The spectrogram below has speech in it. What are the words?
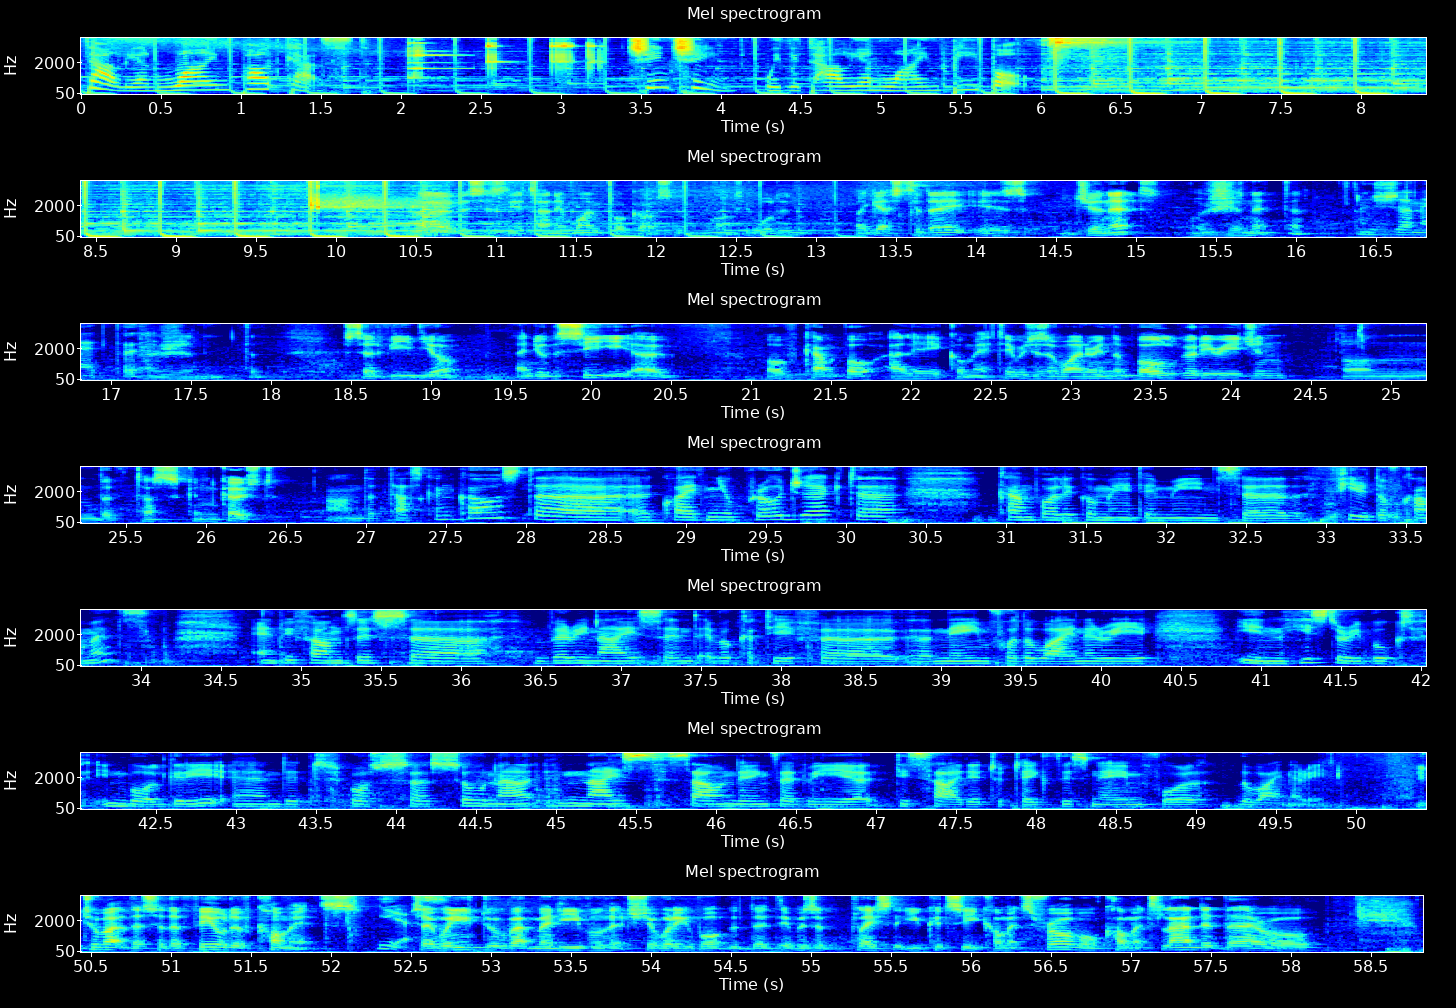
Italian Wine Podcast. Chin Chin with Italian wine people. Hello, this is the Italian Wine Podcast with Monty Waldin. My guest today is Jeanette, or Jeanette, Jeanette. uh, Jeanette Servidio, and you're the CEO of Campo alle Comete, which is a winery in the Bolgheri region on the Tuscan coast. On the Tuscan coast, uh, a quite new project. Uh, Campo alle Comete means uh, field of comets. And we found this uh, very nice and evocative uh, name for the winery in history books in Bolgheri, and it was uh, so na- nice sounding that we uh, decided to take this name for the winery. You talk about the, so the field of comets. Yes. So when you talk about medieval literature, what do you what it was a place that you could see comets from, or comets landed there, or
